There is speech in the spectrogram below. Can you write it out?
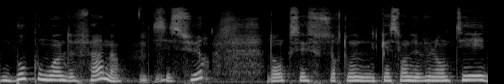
beaucoup moins de femmes, mhm. c'est sûr. Donc, c'est surtout une question de volonté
